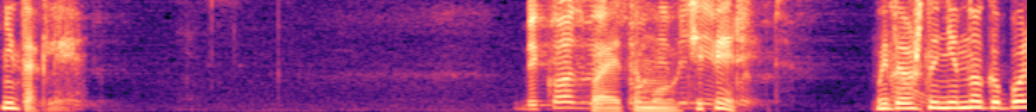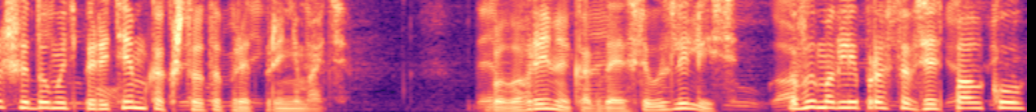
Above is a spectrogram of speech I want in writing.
не так ли? Поэтому теперь мы должны немного больше думать перед тем, как что-то предпринимать. Было время, когда, если вы злились, вы могли просто взять палку,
